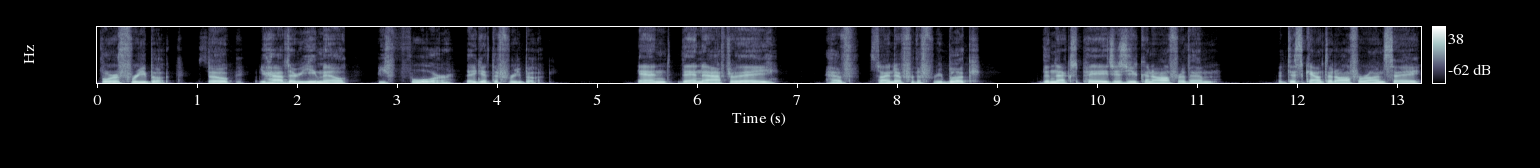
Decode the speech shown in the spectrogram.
for a free book. So you have their email before they get the free book. And then after they have signed up for the free book, the next page is you can offer them a discounted offer on, say,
